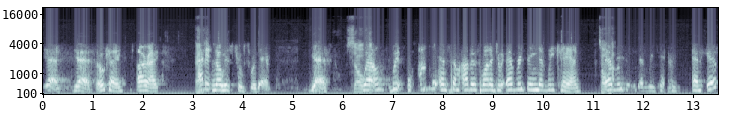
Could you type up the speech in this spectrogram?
yes, yes. Okay, all right. I didn't know his troops were there. Yes. So Well, we, I and some others want to do everything that we can so everything that we can. And if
